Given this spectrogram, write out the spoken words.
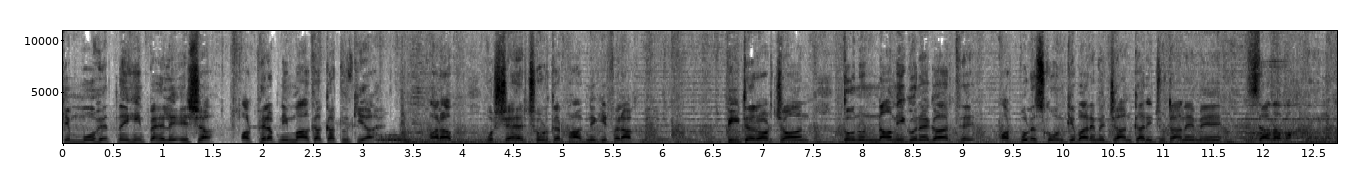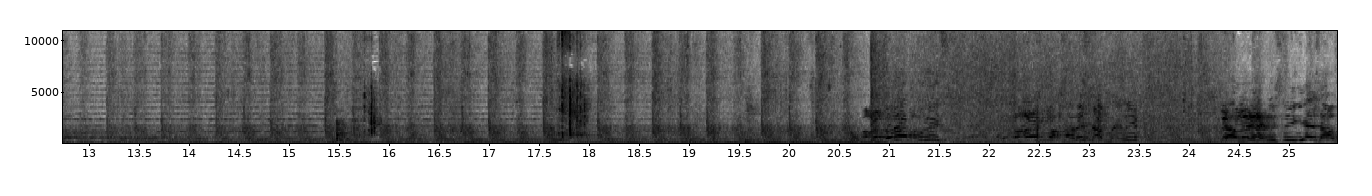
कि मोहित ने ही पहले ईशा और फिर अपनी माँ का कत्ल किया है। और अब वो शहर छोड़कर भागने की फिराक में है। पीटर और जॉन दोनों नामी गुनहगार थे और पुलिस को उनके बारे में जानकारी जुटाने में ज़्यादा वक्त नहीं लगा। साहब, मैंने साहब, मैंने मिस नहीं किया, साहब।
